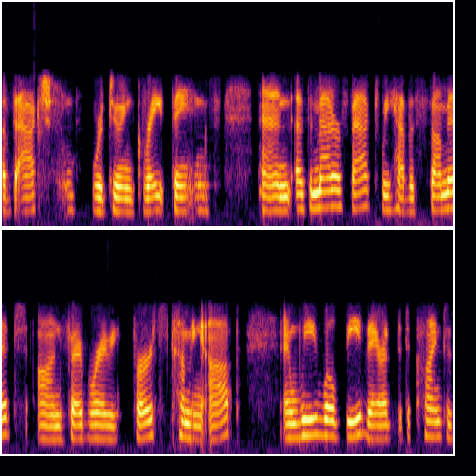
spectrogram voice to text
of Action. We're doing great things. And as a matter of fact, we have a summit on February 1st coming up, and we will be there. The Decline to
